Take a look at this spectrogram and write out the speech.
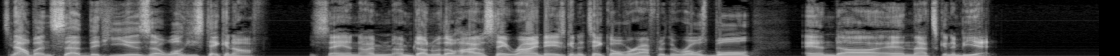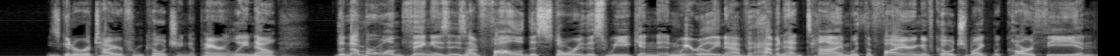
it's now been said that he is, uh, well, he's taken off. He's saying, I'm, I'm done with Ohio State. Ryan Day is going to take over after the Rose Bowl, and, uh, and that's going to be it. He's going to retire from coaching, apparently. Now, the number one thing is, is I've followed this story this week, and, and we really have, haven't had time with the firing of Coach Mike McCarthy and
